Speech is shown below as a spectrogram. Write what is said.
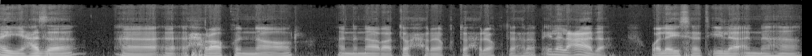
أي عزا آه، إحراق النار أن النار تحرق تحرق تحرق إلى العادة وليست إلى أنها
